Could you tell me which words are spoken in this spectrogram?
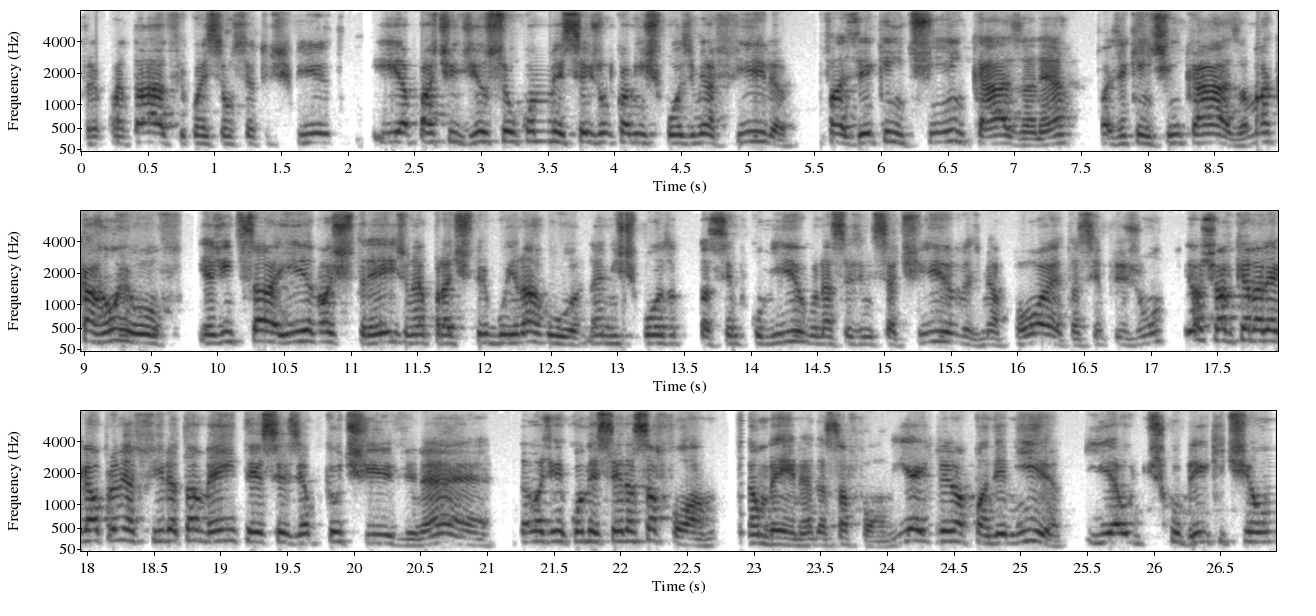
frequentado. Fui conhecer um centro espírita. E a partir disso, eu comecei, junto com a minha esposa e minha filha, fazer quentinha em casa, né? Fazer quentinho em casa, macarrão e ovo. E a gente saía, nós três, né, para distribuir na rua. Né? Minha esposa está sempre comigo nessas iniciativas, me apoia, está sempre junto. E eu achava que era legal para minha filha também ter esse exemplo que eu tive, né? Então a gente comecei dessa forma, também, né, dessa forma. E aí veio a pandemia e eu descobri que tinham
